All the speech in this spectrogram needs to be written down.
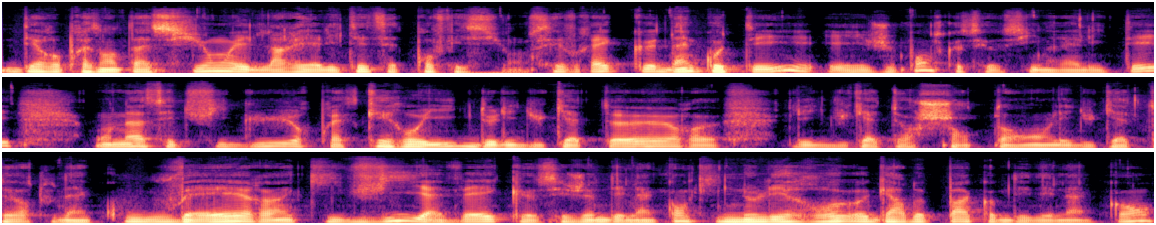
des représentations et de la réalité de cette profession. C'est vrai que d'un côté, et je pense que c'est aussi une réalité, on a cette figure presque héroïque de l'éducateur, euh, l'éducateur chantant, l'éducateur tout d'un coup ouvert, hein, qui vit avec ces jeunes délinquants, qui ne les regarde pas comme des délinquants,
